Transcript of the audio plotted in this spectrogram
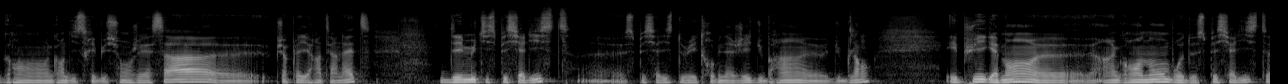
grand, grande distribution GSA, pure player Internet, des multispécialistes, euh, spécialistes de l'électroménager, du brun, euh, du blanc, et puis également euh, un grand nombre de spécialistes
